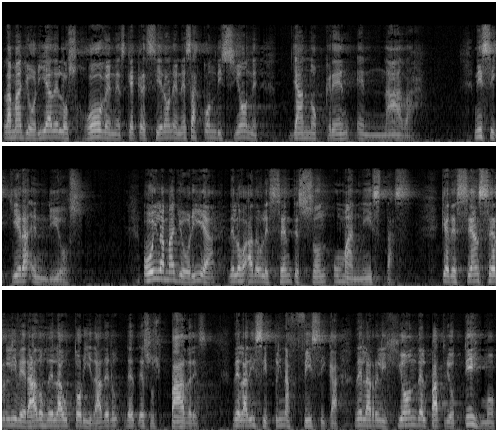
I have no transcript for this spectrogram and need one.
la mayoría de los jóvenes que crecieron en esas condiciones ya no creen en nada, ni siquiera en Dios. Hoy la mayoría de los adolescentes son humanistas, que desean ser liberados de la autoridad de, sus padres, de la disciplina física, de la religión, del patriotismo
